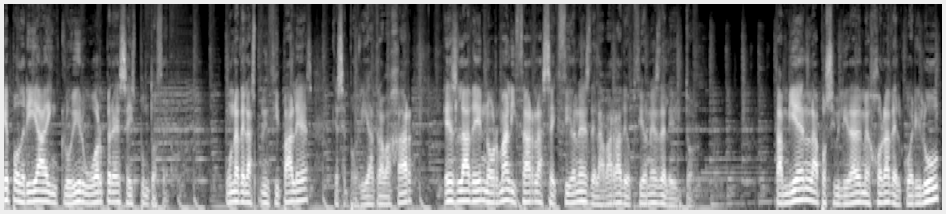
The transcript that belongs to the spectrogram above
que podría incluir WordPress 6.0. Una de las principales que se podría trabajar es la de normalizar las secciones de la barra de opciones del editor. También la posibilidad de mejora del query loop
